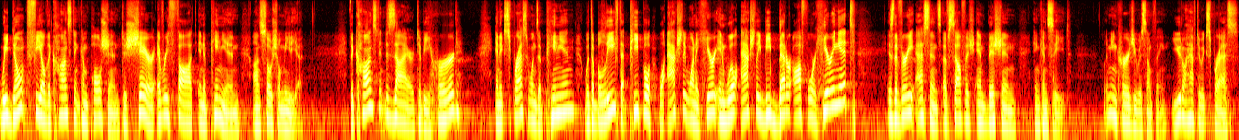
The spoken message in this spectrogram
we don't feel the constant compulsion to share every thought and opinion on social media. The constant desire to be heard and express one's opinion with the belief that people will actually want to hear it and will actually be better off for hearing it is the very essence of selfish ambition and conceit. Let me encourage you with something. You don't have to express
